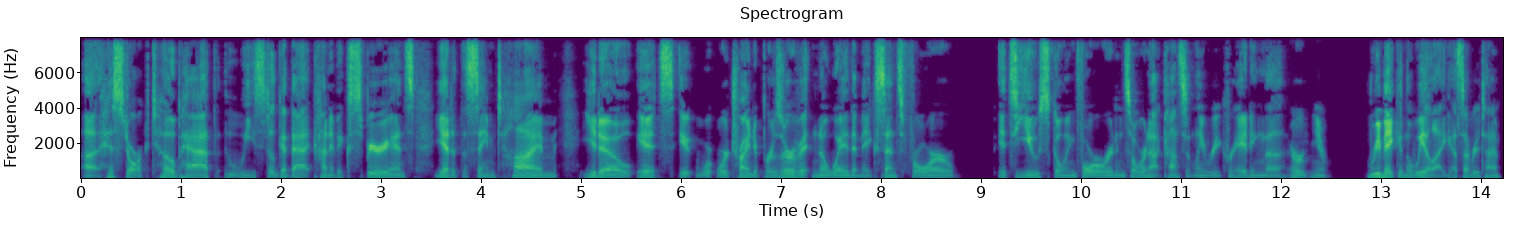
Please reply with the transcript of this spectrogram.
a, historic towpath. We still get that kind of experience yet at the same time you know it's it, we're, we're trying to preserve it in a way that makes sense for its use going forward. And so we're not constantly recreating the or you know remaking the wheel i guess every time.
